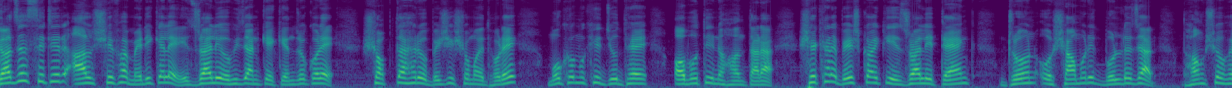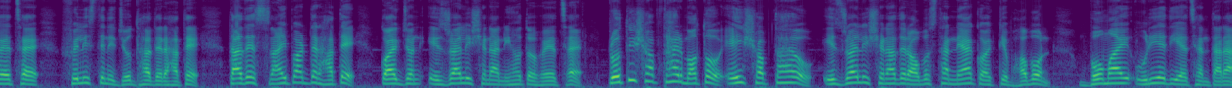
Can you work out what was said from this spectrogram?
গাজা সিটির আল শিফা মেডিকেলে ইসরায়েলি অভিযানকে কেন্দ্র করে সপ্তাহেরও বেশি সময় ধরে মুখোমুখি যুদ্ধে অবতীর্ণ হন তারা। সেখানে বেশ কয়েকটি ইসরায়েলি ট্যাঙ্ক, ড্রোন ও সামরিক বুলডোজার ধ্বংস হয়েছে ফিলিস্তিনি যোদ্ধাদের হাতে। তাদের স্নাইপারদের হাতে কয়েকজন ইসরায়েলি সেনা নিহত হয়েছে। প্রতি সপ্তাহের মতো এই সপ্তাহেও ইসরায়েলি সেনাদের অবস্থান নেয়া কয়েকটি ভবন বোমায় উড়িয়ে দিয়েছেন তারা।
